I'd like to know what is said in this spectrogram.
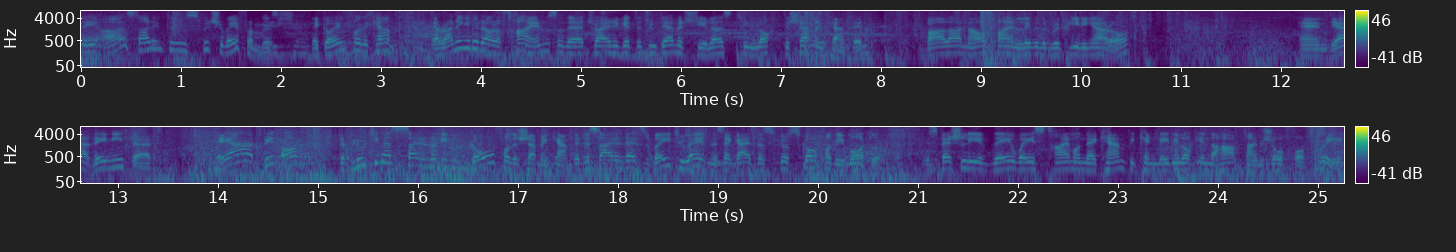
they are starting to switch away from this. They're going for the camp. They're running a bit out of time, so they're trying to get the two damage dealers to lock the Shaman camp in. Valla now finally with a repeating arrow. And yeah, they need that. They are a bit off. The blue team has decided not even go for the Shaman camp. They decided that it's way too late and they said, guys, let's just go for the Immortal. Especially if they waste time on their camp, we can maybe lock in the halftime show for free.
